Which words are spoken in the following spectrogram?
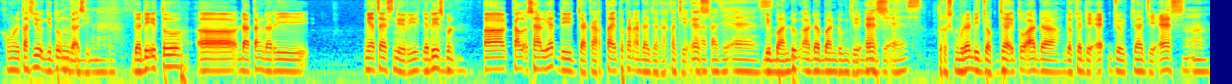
komunitas yuk gitu enggak hmm, sih. Menarik. Jadi itu uh, datang dari niat saya sendiri. Jadi uh, uh, kalau saya lihat di Jakarta itu kan ada Jakarta JS. Jakarta JS. Di Bandung ada Bandung JS. Bandung JS. Terus kemudian di Jogja itu ada Jogja DE, Jogja JS. -uh.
